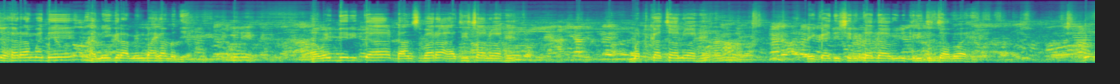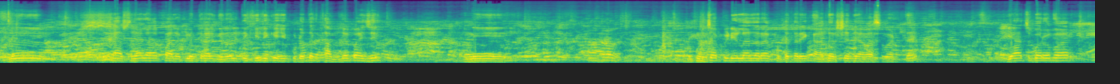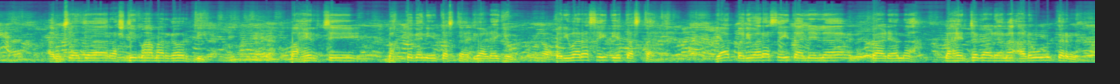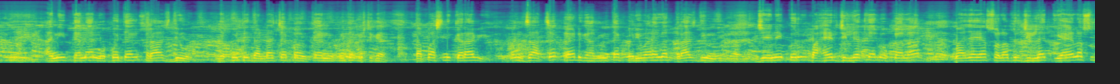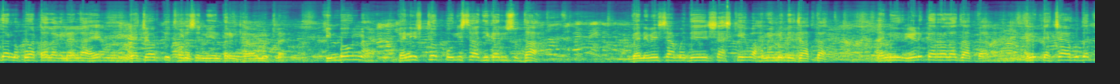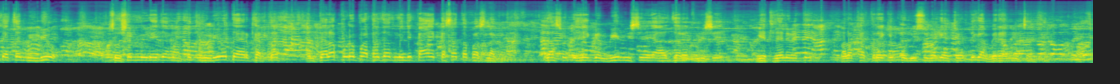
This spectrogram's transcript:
शहरामध्ये आणि ग्रामीण भागामध्ये अवैधरित्या डान्स बार आजही चालू आहेत. मटका चालू आहे. बेकायदेशीरित्या दारू विक्रीची चालू आहे. आणि शासनाला पालकमंत्र्याला विनंती केली की हे कुठंतरी थांबलं पाहिजे. आणि पुढच्या पिढीला जरा कुठंतरी एक आदर्श द्यावा असं वाटतंय. याचबरोबर आमच्या ज्या राष्ट्रीय महामार्गावरती बाहेरचे भक्तगण येत असतात गाड्या घेऊन परिवारासहित येत असतात या परिवारासहित आलेल्या गाड्यांना बाहेरच्या गाड्यांना अडवणूक करणं आणि त्यांना नको त्या त्रास देऊन नको ते दंडाच्या पावत्या नको त्या गोष्टी काय तपासणी करावी पण जाचक अट घालून त्या परिवाराला त्रास देऊ नये. जेणेकरून बाहेर जिल्ह्यातल्या लोकाला माझ्या या सोलापूर जिल्ह्यात यायला सुद्धा नको वाटायला लागलेला आहे. याच्यावरती थोडंसं नियंत्रण ठेवा म्हटलं. किंबहुना कनिष्ठ पोलीस अधिकारी सुद्धा गणवेशामध्ये शासकीय वाहनामध्ये जातात आणि रेड करायला जातात. आणि त्याच्या अगोदर त्याचा व्हिडिओ सोशल मीडियाच्या मार्फत व्हिडिओ तयार करतात आणि त्याला पुढं पाठवतात म्हणजे काय कसा तपास लागला? मला असं वाटतं हे गंभीर विषय आज जरा थोडेसे घेतलेले होते. मला खात्री आहे की पोलीस विभाग याच्यावरती गांभीर्याने विचार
